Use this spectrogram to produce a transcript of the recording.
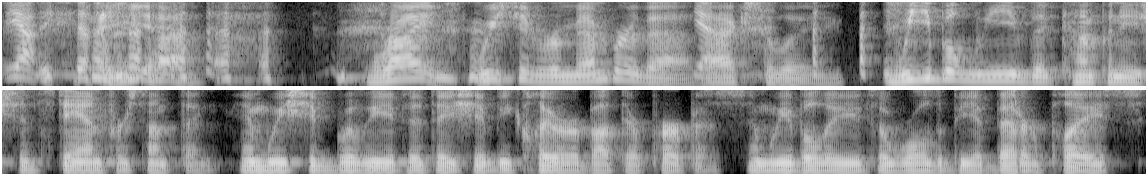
Yeah. yeah. Right. We should remember that, Yes. actually. We believe that companies should stand for something, and we should believe that they should be clear about their purpose. And we believe the world to be a better place.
